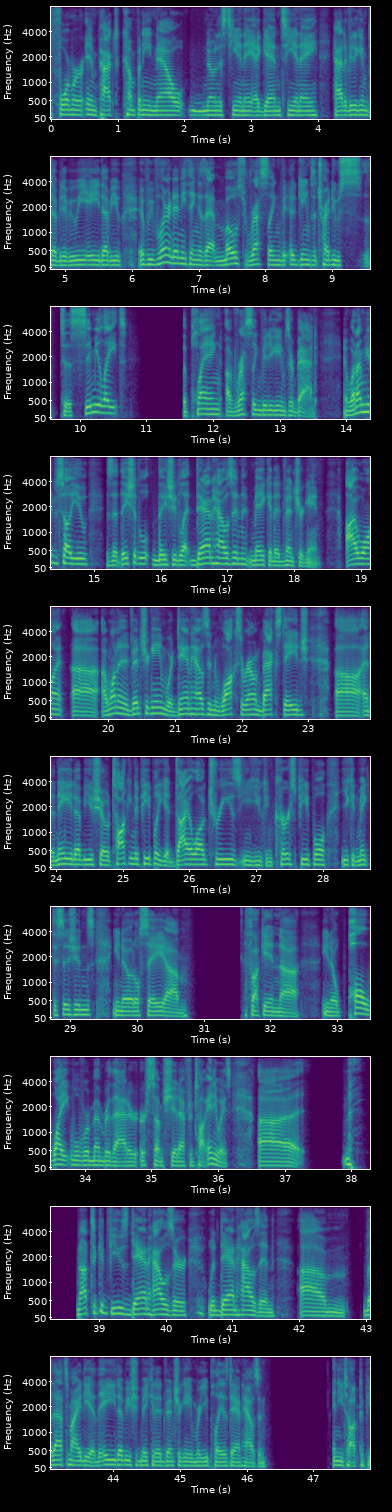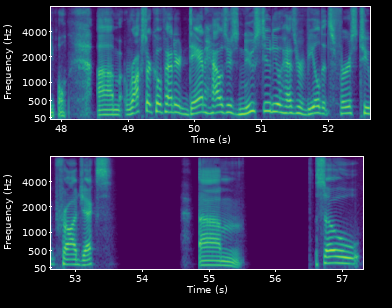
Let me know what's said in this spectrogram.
former Impact company, now known as TNA, again, TNA had a video game, WWE, AEW. If we've learned anything, is that most wrestling uh, games that try to, to simulate the playing of wrestling video games are bad. And what I'm here to tell you is that they should they should let Danhausen make an adventure game. I want uh, I want an adventure game where Danhausen walks around backstage uh, at an AEW show talking to people. You get dialogue trees. You, can curse people. You can make decisions. You know, it'll say um, fucking uh, you know Paul White will remember that or, or some shit after talk. Anyways, uh, not to confuse Dan Houser with Danhausen. Um, but that's my idea. The AEW should make an adventure game where you play as Danhausen and you talk to people. Um, Rockstar co founder Dan Houser's new studio has revealed its first two projects. Um, so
